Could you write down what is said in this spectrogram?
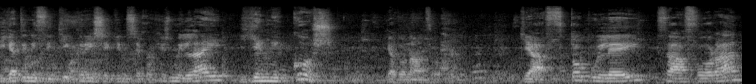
ή για την ηθική κρίση εκείνης της εποχής. Μιλάει γενικώς για τον άνθρωπο. Και αυτό που λέει θα αφορά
